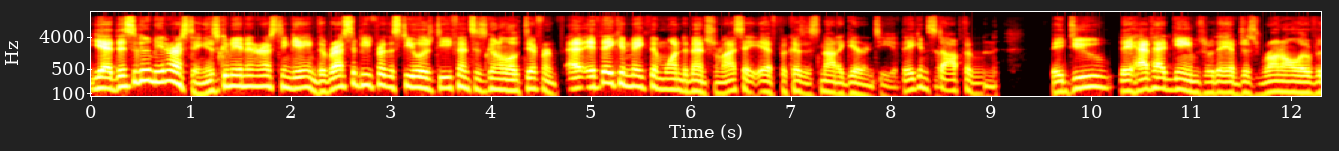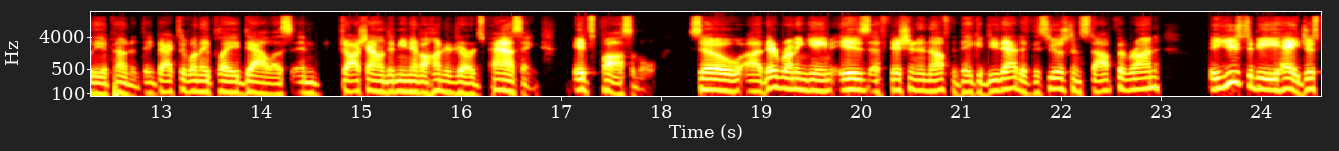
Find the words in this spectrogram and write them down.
Yeah, this is going to be interesting. It's going to be an interesting game. The recipe for the Steelers defense is going to look different. If they can make them one dimensional, I say if because it's not a guarantee. If they can stop them, they do. They have had games where they have just run all over the opponent. Think back to when they played Dallas and Josh Allen didn't even have 100 yards passing. It's possible. So uh, their running game is efficient enough that they could do that. If the Steelers can stop the run, it used to be, hey, just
